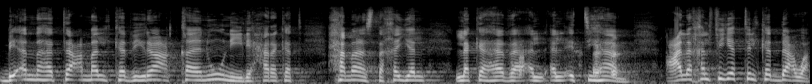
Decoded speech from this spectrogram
بأنها تعمل كذراع قانوني لحركة حماس. تخيل لك هذا الاتهام. على خلفية تلك الدعوة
